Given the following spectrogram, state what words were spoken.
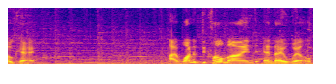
Okay. I wanted to call Mind, and I will.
